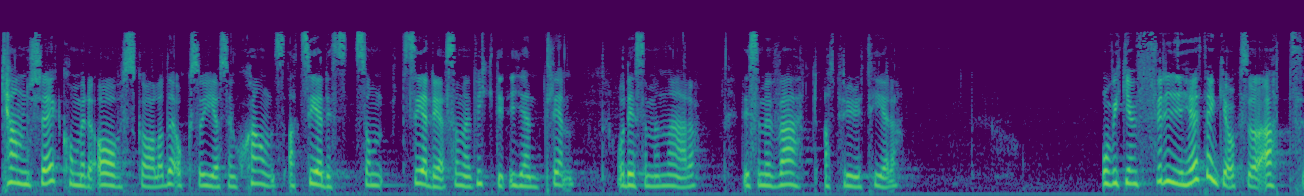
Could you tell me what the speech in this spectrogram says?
Kanske kommer det avskalade också ge oss en chans att se det som, se det som är viktigt egentligen och det som är nära, det som är värt att prioritera. Och vilken frihet, tänker jag också, att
